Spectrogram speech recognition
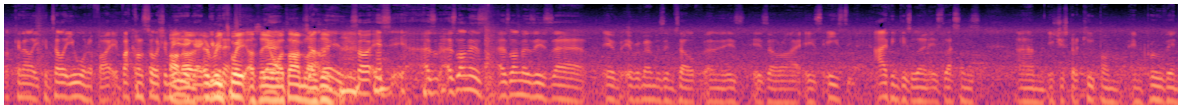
fucking hell, you can tell that you want to fight. Back on social media oh, no, again. Every tweet I see yeah, on my timeline. You know I mean? So it's, as, as long as as long as he's uh, he, he, remembers himself and he's, he's all right. He's, he's I think he's learned his lessons. Um, he's just got to keep on improving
